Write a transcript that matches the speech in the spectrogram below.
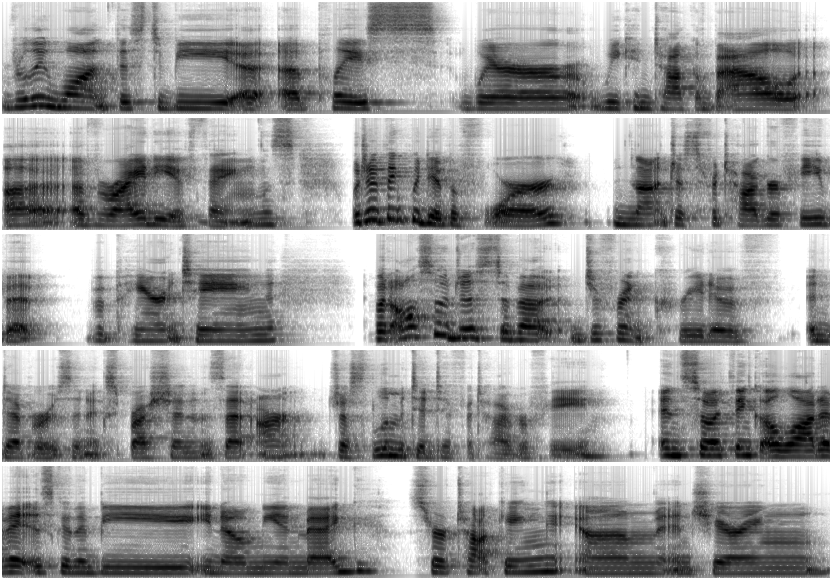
really want this to be a, a place where we can talk about a, a, variety of things, which I think we did before, not just photography, but, but parenting, but also just about different creative endeavors and expressions that aren't just limited to photography. And so I think a lot of it is going to be, you know, me and Meg sort of talking um, and sharing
